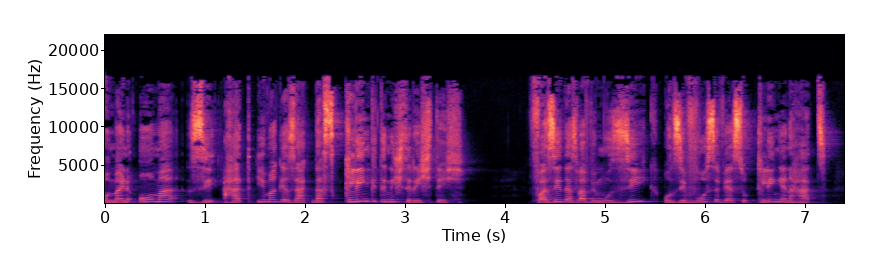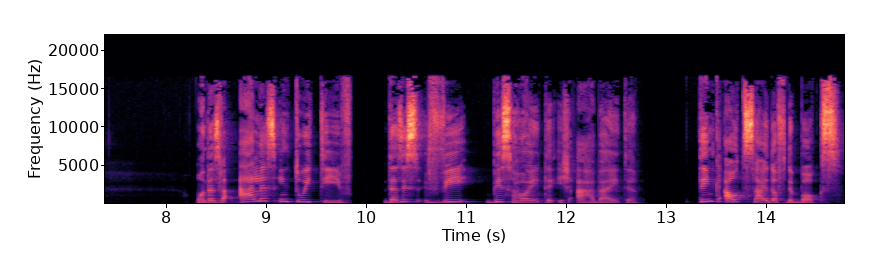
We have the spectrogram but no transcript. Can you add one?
Und meine Oma, sie hat immer gesagt, das klingt nicht richtig. Für sie, das war wie Musik und sie wusste, wie es zu klingen hat. Und das war alles intuitiv. Das ist wie bis heute ich arbeite. Think outside of the box.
